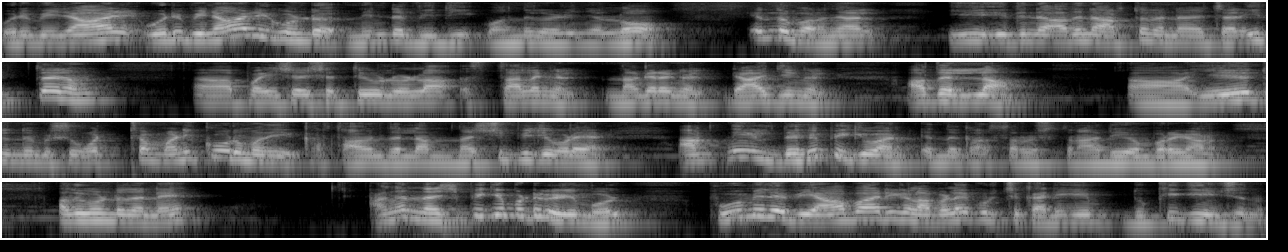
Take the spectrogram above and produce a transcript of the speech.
ഒരു വിനാഴി ഒരു വിനാഴി കൊണ്ട് നിന്റെ വിധി വന്നു കഴിഞ്ഞല്ലോ എന്ന് പറഞ്ഞാൽ ഈ ഇതിന് അതിന് അർത്ഥം എന്നാ വെച്ചാൽ ഇത്തരം പൈസ ശക്തികളുള്ള സ്ഥലങ്ങൾ നഗരങ്ങൾ രാജ്യങ്ങൾ അതെല്ലാം ഏതു നിമിഷവും ഒറ്റ മണിക്കൂർ മതി കർത്താവിനെല്ലാം നശിപ്പിച്ചു കളയാൻ അഗ്നിയിൽ ദഹിപ്പിക്കുവാൻ എന്ന് സർവശക്തനായ പറയുകയാണ്. അതുകൊണ്ട് തന്നെ അങ്ങനെ നശിപ്പിക്കപ്പെട്ട് കഴിയുമ്പോൾ ഭൂമിയിലെ വ്യാപാരികൾ അവളെക്കുറിച്ച് കരയുകയും ദുഃഖിക്കുകയും ചെയ്യുന്നു.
